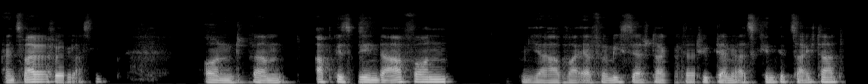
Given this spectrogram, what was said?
einen Zweifel gelassen. Und ähm, abgesehen davon, ja, war er für mich sehr stark der Typ, der mir als Kind gezeigt hat,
